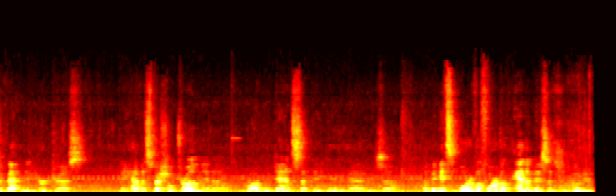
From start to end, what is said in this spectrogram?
Tibetan in her dress. They have a special drum and a ragu dance that they do that is, uh, bit- it's more of a form of animism than Buddhism.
